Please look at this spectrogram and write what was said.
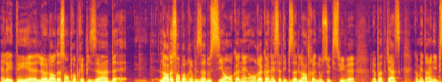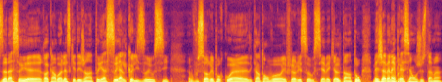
elle a été euh, là lors de son propre épisode. Lors de son propre épisode aussi, on, connaît, on reconnaît cet épisode-là entre nous, ceux qui suivent le podcast, comme étant un épisode assez rocambolesque et déjanté, assez alcoolisé aussi. Vous saurez pourquoi euh, quand on va effleurer ça aussi avec elle tantôt. Mais j'avais l'impression justement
